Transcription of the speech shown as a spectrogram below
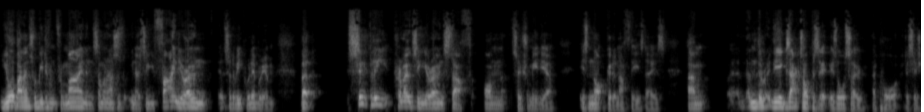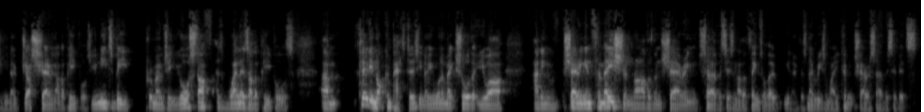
Your balance will be different from mine and someone else's you know so you find your own uh, sort of equilibrium. But simply promoting your own stuff on social media is not good enough these days. Um, and the, the exact opposite is also a poor decision you know just sharing other people's. You need to be promoting your stuff as well as other people's. Um, clearly not competitors you know you want to make sure that you are adding sharing information rather than sharing services and other things although you know there's no reason why you couldn't share a service if it's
